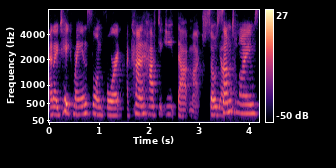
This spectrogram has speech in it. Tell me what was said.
and I take my insulin for it, I kind of have to eat that much. So yeah. sometimes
